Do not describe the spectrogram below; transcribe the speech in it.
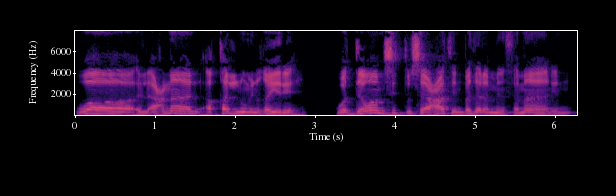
والأعمال أقل من غيره والدوام ست ساعات بدلا من ثمان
